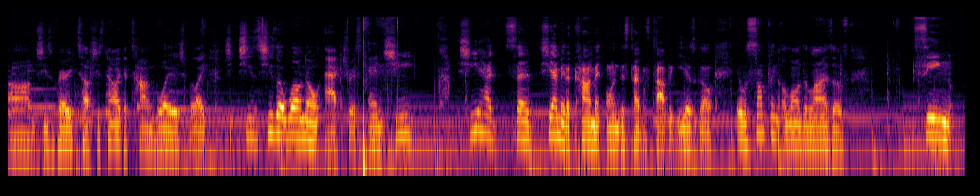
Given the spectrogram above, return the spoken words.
Um, she's very tough. She's kind of like a tomboyish, but like she, she's she's a well-known actress, and she she had said she had made a comment on this type of topic years ago. It was something along the lines of seeing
